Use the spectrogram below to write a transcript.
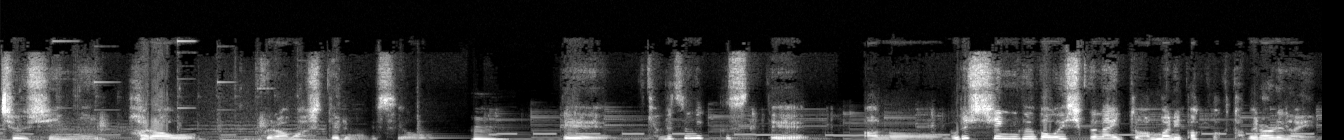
中心に腹を膨らましてるんですよ。うん。で、キャベツミックスって、あの、ドレッシングが美味しくないとあんまりパクパク食べられないんで、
